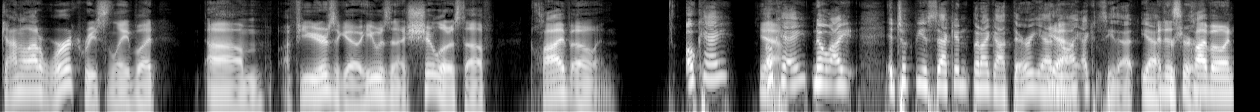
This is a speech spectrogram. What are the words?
gotten a lot of work recently, but um, a few years ago he was in a shitload of stuff. Clive Owen. okay. Yeah. Okay. No, I. It took me a second, but I got there. Yeah. Yeah. No, I, I can see that. Yeah, I for sure. Clive Owen.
